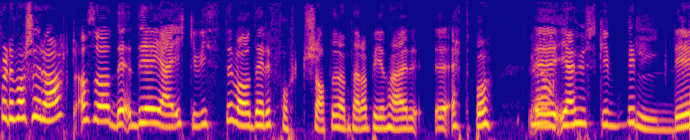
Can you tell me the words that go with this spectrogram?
For det var så rart. Altså, det, det jeg ikke visste, var at dere fortsatte den terapien her eh, etterpå. Ja. Eh, jeg husker veldig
